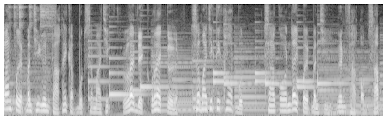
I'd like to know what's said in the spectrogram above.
การเปิดบัญชีเงินฝากให้กับบุตรสมาชิก และเด็กแรกเกิด สมาชิกที่คลอดบุตร สากลได้เปิดบัญชีเงินฝากออมทรัพย์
